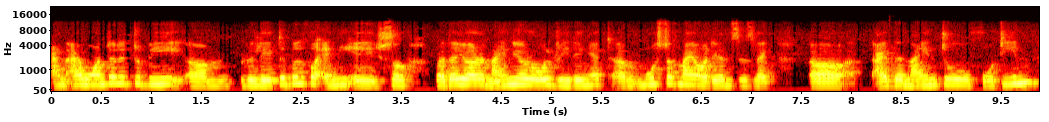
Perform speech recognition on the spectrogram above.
and i wanted it to be um, relatable for any age so whether you're a nine year old reading it um, most of my audience is like uh, either 9 to 14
